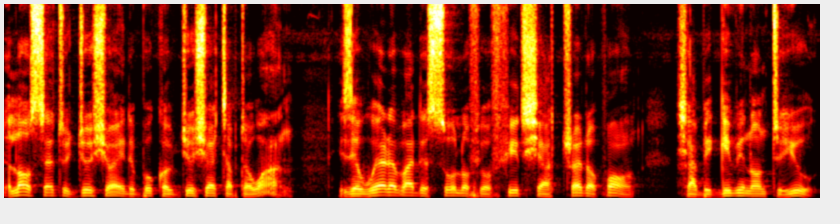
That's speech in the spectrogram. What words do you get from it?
The Lord said to Joshua in the book of Joshua, chapter 1, He said, Wherever the sole of your feet shall tread upon shall be given unto you.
